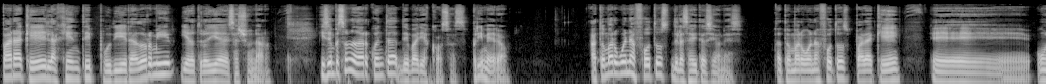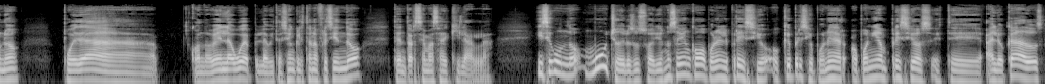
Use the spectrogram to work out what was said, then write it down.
para que la gente pudiera dormir y al otro día desayunar. Y se empezaron a dar cuenta de varias cosas. Primero, a tomar buenas fotos de las habitaciones. A tomar buenas fotos para que eh, uno pueda, cuando ve en la web la habitación que le están ofreciendo, tentarse más a alquilarla. Y segundo, muchos de los usuarios no sabían cómo poner el precio o qué precio poner, o ponían precios este, alocados,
